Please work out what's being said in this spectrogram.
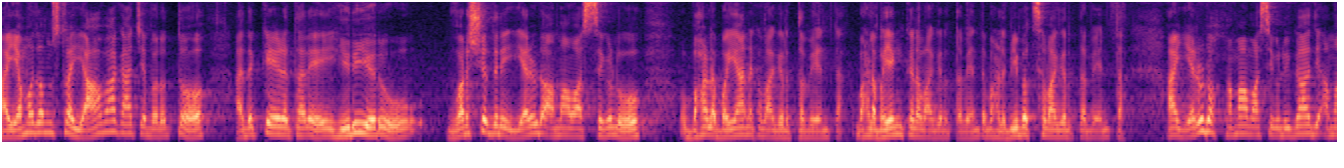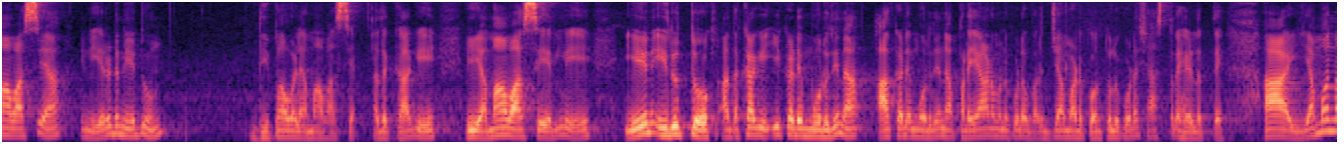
ಆ ಯಮದಂಷ್ಟ್ರ ಯಾವಾಗ ಆಚೆ ಬರುತ್ತೋ ಅದಕ್ಕೆ ಹೇಳ್ತಾರೆ ಹಿರಿಯರು ವರ್ಷದಲ್ಲಿ ಎರಡು ಅಮಾವಾಸ್ಯೆಗಳು ಬಹಳ ಭಯಾನಕವಾಗಿರುತ್ತವೆ ಅಂತ, ಬಹಳ ಭಯಂಕರವಾಗಿರುತ್ತವೆ ಅಂತ, ಬಹಳ ಬೀಭತ್ಸವಾಗಿರುತ್ತವೆ ಅಂತ. ಆ ಎರಡು ಅಮಾವಾಸ್ಯೆಗಳು, ಯುಗಾದಿ ಅಮಾವಾಸ್ಯ, ಇನ್ನು ಎರಡನೆಯದು ದೀಪಾವಳಿ ಅಮಾವಾಸ್ಯೆ. ಅದಕ್ಕಾಗಿ ಈ ಅಮಾವಾಸ್ಯೆಯಲ್ಲಿ ಏನು ಇರುತ್ತೋ ಅದಕ್ಕಾಗಿ ಈ ಕಡೆ ಮೂರು ದಿನ, ಆ ಕಡೆ ಮೂರು ದಿನ ಪ್ರಯಾಣವನ್ನು ಕೂಡ ವರ್ಜ ಮಾಡ್ಕೊಂತಲೂ ಕೂಡ ಶಾಸ್ತ್ರ ಹೇಳುತ್ತೆ. ಆ ಯಮನ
